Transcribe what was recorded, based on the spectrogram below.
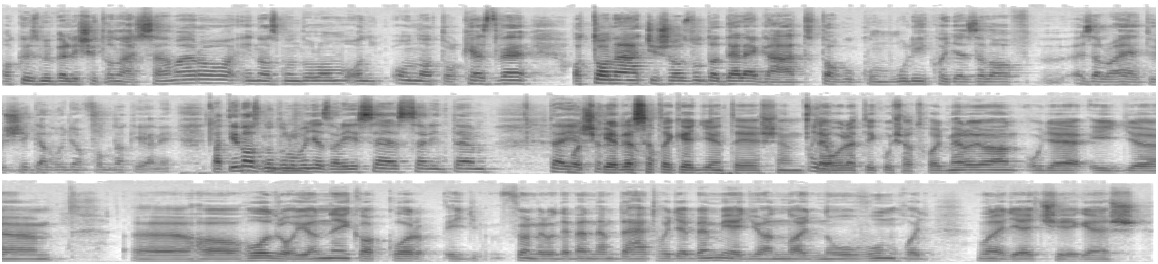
a közművelési tanács számára. Én azt gondolom, hogy onnantól kezdve a tanács és az oda delegált tagokon múlik, hogy ezzel a, ezzel a lehetőséggel hogyan fognak élni. Tehát én azt gondolom, hogy ez a része ez szerintem teljesen... Most kérdezhetek egy ilyen teljesen teoretikusat, hogy mert olyan, ugye így ha holdról jönnék, akkor így fölmerülne bennem, de hát hogy ebben mi egy olyan nagy novum, hogy van egy egységes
